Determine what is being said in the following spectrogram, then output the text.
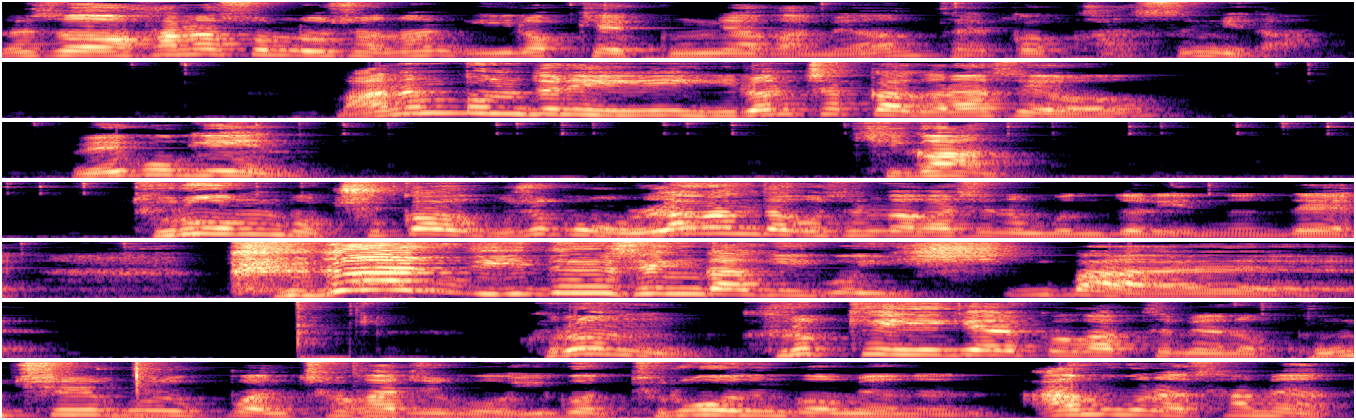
그래서 하나 솔루션은 이렇게 공략하면 될 것 같습니다. 많은 분들이 이런 착각을 하세요. 외국인, 기관, 들어오면 뭐 주가가 무조건 올라간다고 생각하시는 분들이 있는데, 그건 니들 생각이고, 이 씨발. 그럼, 그렇게 얘기할 것 같으면 0796번 쳐가지고 이거 들어오는 거면은 아무거나 사면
